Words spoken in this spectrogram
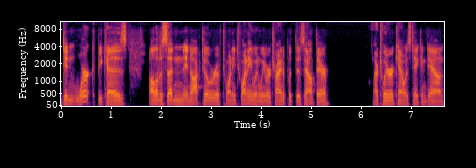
didn't work because all of a sudden in October of 2020 when we were trying to put this out there our Twitter account was taken down.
